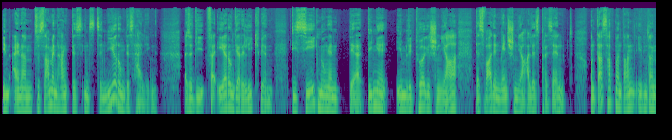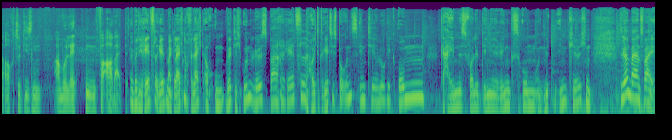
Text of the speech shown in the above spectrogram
in einem Zusammenhang des Inszenierung des Heiligen, also die Verehrung der Reliquien, die Segnungen der Dinge im liturgischen Jahr, das war den Menschen ja alles präsent. Und das hat man dann eben dann auch zu diesen Amuletten verarbeitet. Über die Rätsel reden wir gleich noch, vielleicht auch um wirklich unlösbare Rätsel. Heute dreht sich bei uns in Theologik um geheimnisvolle Dinge ringsum und mitten in Kirchen. Sie hören Bayern 2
